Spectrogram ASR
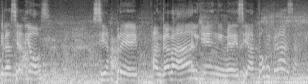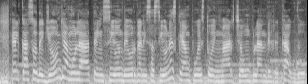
gracias a Dios siempre mandaba a alguien y me decía, toma esperanza. El caso de John llamó la atención de organizaciones que han puesto en marcha un plan de recaudo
